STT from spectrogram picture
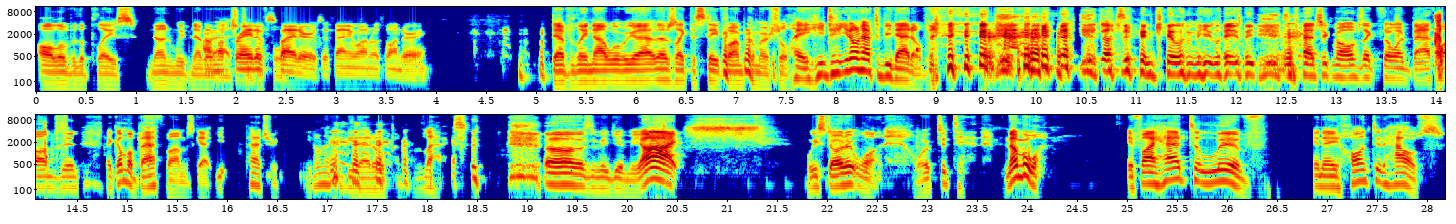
all over the place. None we've never i'm asked you afraid of spiders if anyone was wondering Definitely not what we got. That was like the State Farm commercial. Hey, you, you don't have to be that open. Those have been killing me lately. It's Patrick Mahomes like throwing bath bombs in. Like I'm a bath bombs guy. You, Patrick, you don't have to be that open. Relax. oh, those have been getting me. All right. We start at one, work to 10. Number one, if I had to live in a haunted house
